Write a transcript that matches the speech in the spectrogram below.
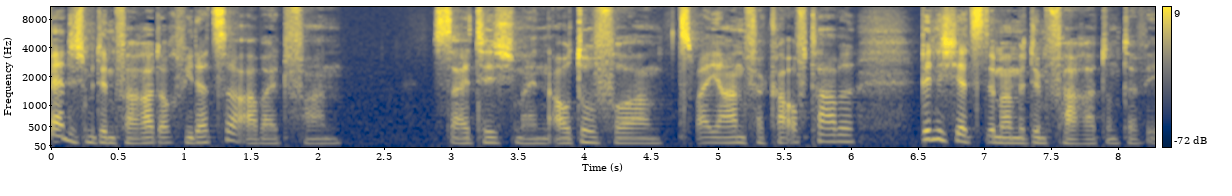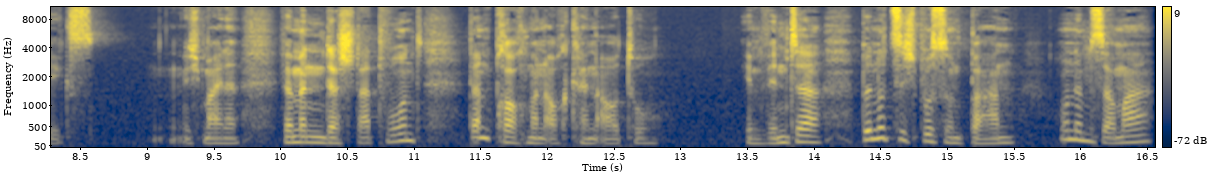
werde ich mit dem Fahrrad auch wieder zur Arbeit fahren. Seit ich mein Auto vor zwei Jahren verkauft habe, bin ich jetzt immer mit dem Fahrrad unterwegs. Ich meine, wenn man in der Stadt wohnt, dann braucht man auch kein Auto. Im Winter benutze ich Bus und Bahn und im Sommer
